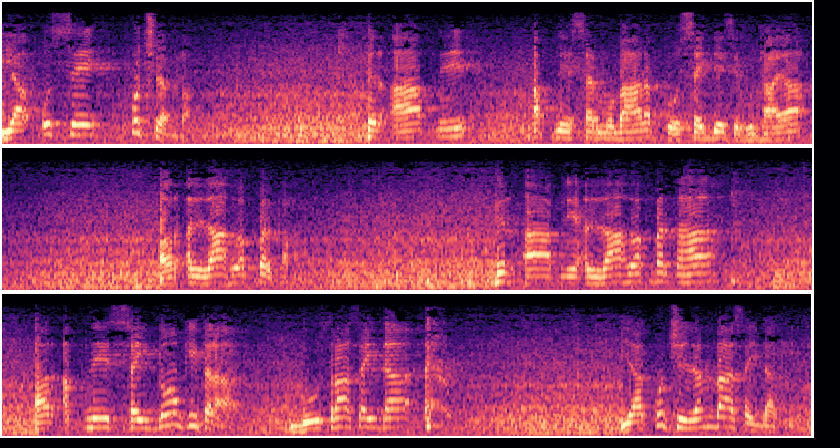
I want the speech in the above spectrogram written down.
یا اس سے کچھ لمبا پھر آپ نے اپنے سر مبارک کو سیدے سے اٹھایا اور اللہ اکبر کہا۔ پھر آپ نے اللہ اکبر کہا اور اپنے سیدوں کی طرح دوسرا سیدہ یا کچھ لمبا سیدہ کیا۔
